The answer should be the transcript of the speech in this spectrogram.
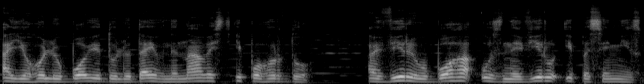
а його любові до людей в ненависть і погорду, а віри в Бога у зневіру і песимізм.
